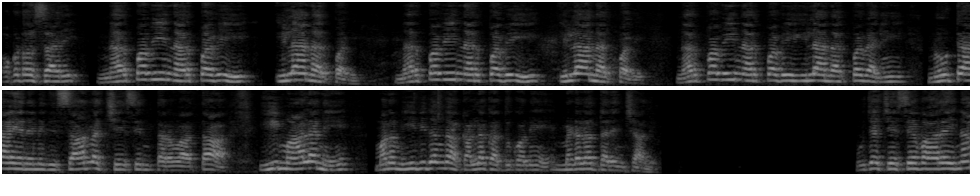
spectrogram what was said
ఒకటోసారి నర్పవి నర్పవి ఇలా నర్పవి. నర్పవి నర్పవి ఇలా నర్పవి. నర్పవి నర్పవి ఇలా నర్పవి అని నూట ఎనిమిది సార్లు చేసిన తర్వాత ఈ మాలని మనం ఈ విధంగా కళ్ళకు అద్దుకొని మెడలో ధరించాలి. పూజ చేసేవారైనా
